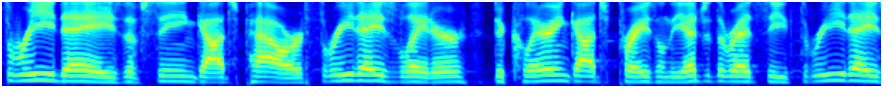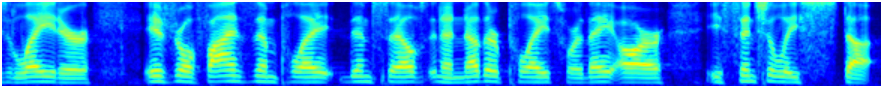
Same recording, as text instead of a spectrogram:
three days of seeing God's power, three days later, declaring God's praise on the edge of the Red Sea, three days later, Israel finds them themselves in another place where they are essentially stuck.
